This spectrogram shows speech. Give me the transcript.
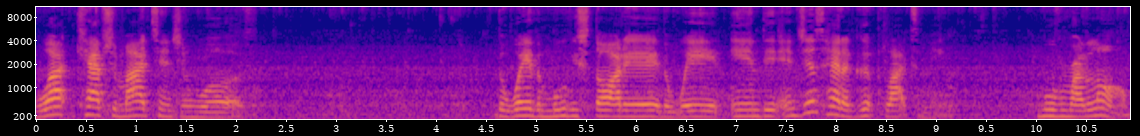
what captured my attention was the way the movie started, the way it ended, and just had a good plot to me. Moving right along.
